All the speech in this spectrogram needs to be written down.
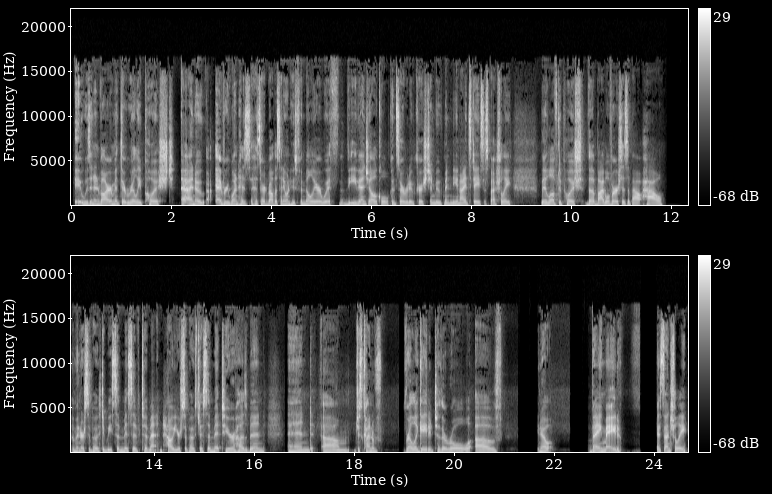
it was an environment that really pushed i know everyone has has heard about this. Anyone who's familiar with the evangelical conservative christian movement in the united states especially they love to push the bible verses about how women are supposed to be submissive to men how you're supposed to submit to your husband and um, just kind of relegated to the role of you know being maid essentially.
